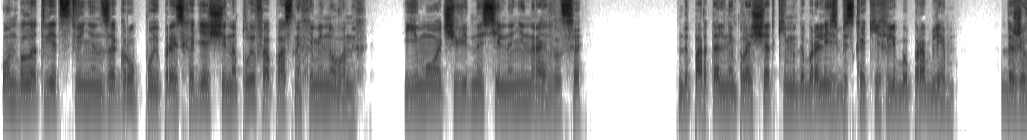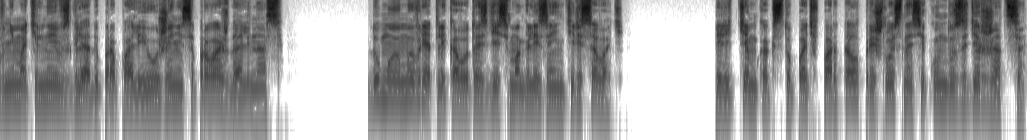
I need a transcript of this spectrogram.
Он был ответственен за группу и происходящий наплыв опасных именованных. Ему, очевидно, сильно не нравился. До портальной площадки мы добрались без каких-либо проблем. Даже внимательные взгляды пропали и уже не сопровождали нас. Думаю, мы вряд ли кого-то здесь могли заинтересовать. Перед тем, как ступать в портал, пришлось на секунду задержаться.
